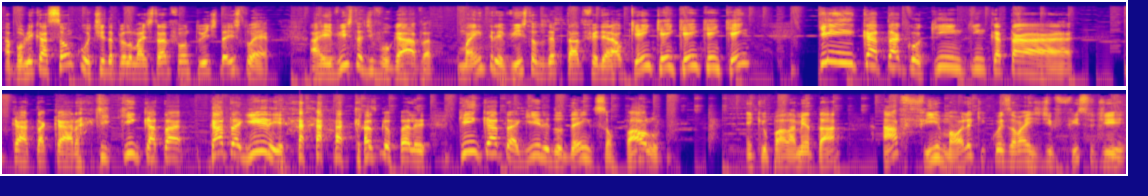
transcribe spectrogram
A publicação curtida pelo magistrado foi um tweet da Isto É. A revista divulgava uma entrevista do deputado federal quem, quem, quem, quem, quem? Kim Catacoquim, Kim Cata... Catacara, Kim Cata, Kataguiri, caso que eu falei, Kim Kataguiri do DEM de São Paulo, em que o parlamentar afirma, olha que coisa mais difícil de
